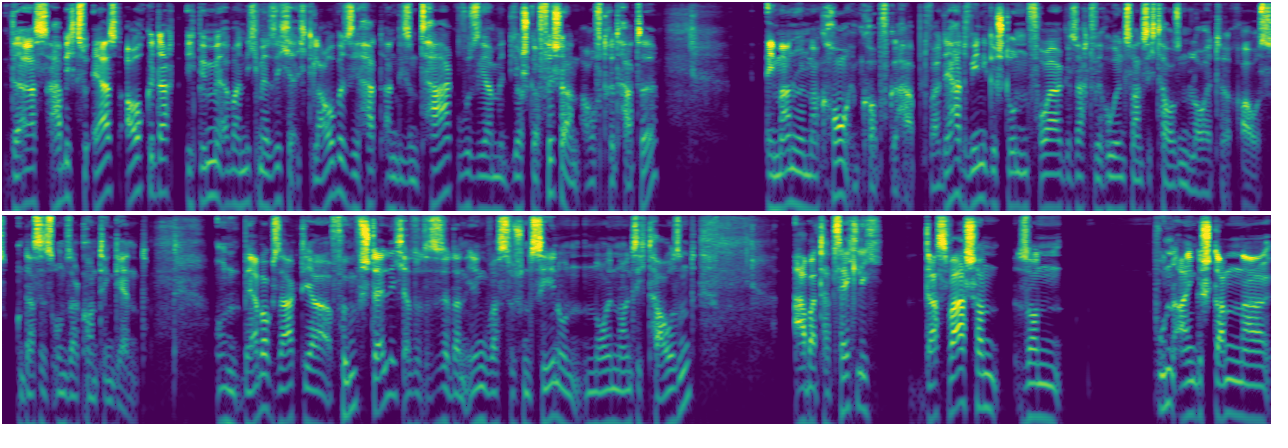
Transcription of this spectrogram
Das habe ich zuerst auch gedacht, ich bin mir aber nicht mehr sicher. Ich glaube, sie hat an diesem Tag, wo sie ja mit Joschka Fischer einen Auftritt hatte, Emmanuel Macron im Kopf gehabt, weil der hat wenige Stunden vorher gesagt, wir holen 20.000 Leute raus und das ist unser Kontingent. Und Baerbock sagt ja fünfstellig, also das ist ja dann irgendwas zwischen 10 und 99.000. Aber tatsächlich, das war schon so ein uneingestandener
